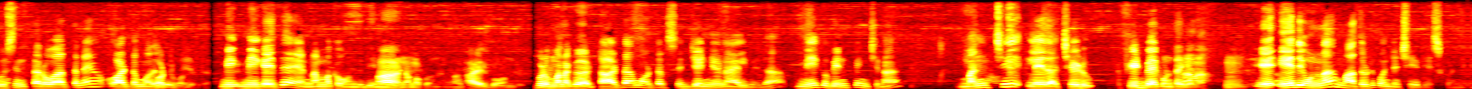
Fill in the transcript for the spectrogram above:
చూసిన తర్వాతనే వాడటం మొదలు. మొదలెట్టాం మీ మీకైతే నమ్మకం ఉంది దీని. నమ్మకం ఉంది. ఆయిల్ బాగుంది. ఇప్పుడు మనకు టాటా మోటార్స్ జెన్యున్ ఆయిల్ మీద మీకు వినిపించిన మంచి లేదా చెడు ఫీడ్బ్యాక్ ఉంటుంది కదా. ఏ ఏది ఉన్నా మాతోటి కొంచెం షేర్ చేసుకోండి.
